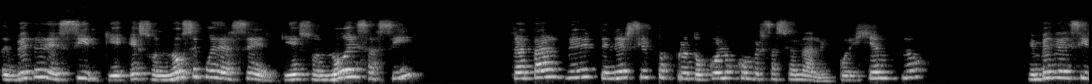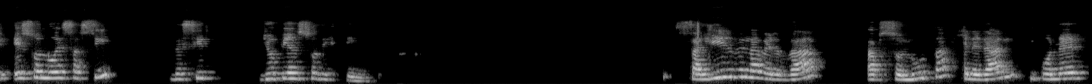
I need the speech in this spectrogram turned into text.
en vez de decir que eso no se puede hacer, que eso no es así, tratar de tener ciertos protocolos conversacionales. Por ejemplo, en vez de decir, eso no es así, decir, yo pienso distinto. Salir de la verdad absoluta, general, y poner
